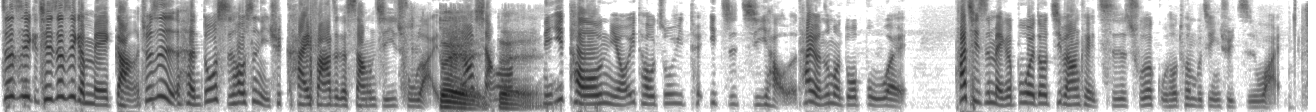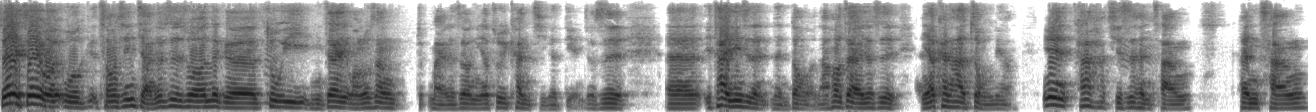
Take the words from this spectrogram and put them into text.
这是一个，其实这是一个美感，就是很多时候是你去开发这个商机出来的。对，你要想哦，你一头牛、一头猪、一头一只鸡好了，它有那么多部位，它其实每个部位都基本上可以吃，除了骨头吞不进去之外。所以，所以我我重新讲，就是说那个注意你在网络上买的时候，你要注意看几个点，就是。呃，它已经是冷冷冻了，然后再来就是你要看它的重量，因为它其实很长，很常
